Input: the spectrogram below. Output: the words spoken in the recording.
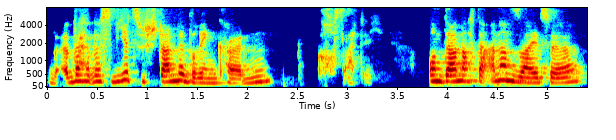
was wir zustande bringen können. Großartig. Und dann auf der anderen Seite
